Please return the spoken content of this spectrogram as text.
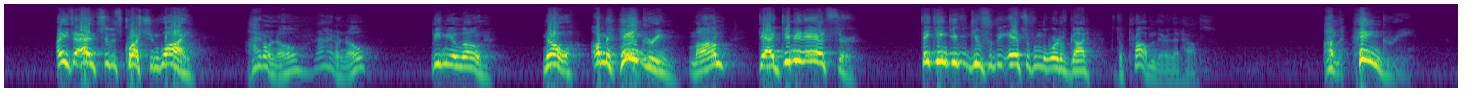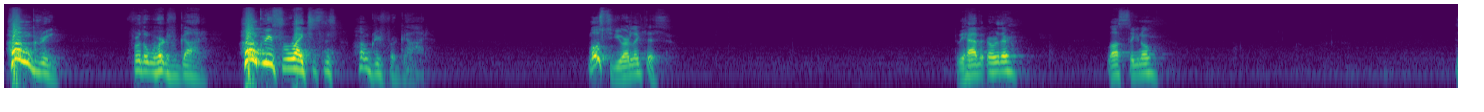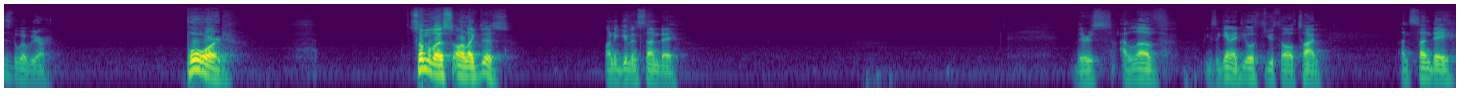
I need to answer this question. Why? I don't know. I don't know. Leave me alone. No, I'm hangry, Mom. Dad, give me an answer. They can't give, give the answer from the Word of God. There's a problem there in that house. I'm hangry, hungry for the Word of God, hungry for righteousness, hungry for God. Most of you are like this. Do we have it over there? Lost signal? This is the way we are. Bored. Some of us are like this on a given Sunday. There's, I love, because again, I deal with youth all the time. On Sunday,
